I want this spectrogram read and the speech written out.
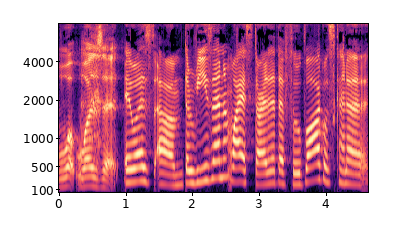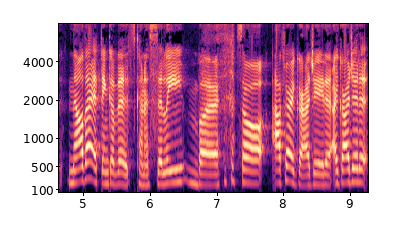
what was it? It was um, the reason why I started the food blog was kind of now that I think of it, it's kind of silly. But so after I graduated, I graduated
